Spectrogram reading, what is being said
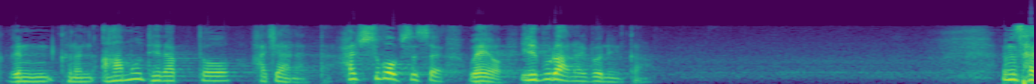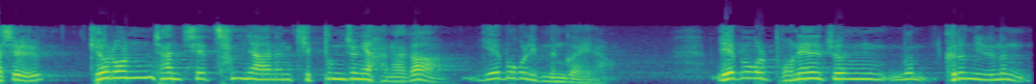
그는, 그는 아무 대답도 하지 않았다. 할 수가 없었어요. 왜요? 일부러 안. 그럼 사실 결혼 잔치에 참여하는 기쁨 중에 하나가 예복을 입는 거예요. 예복을 보내준 그런 일은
